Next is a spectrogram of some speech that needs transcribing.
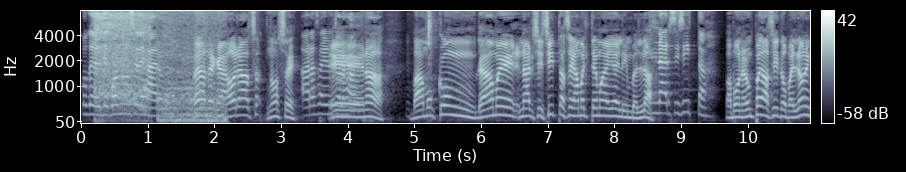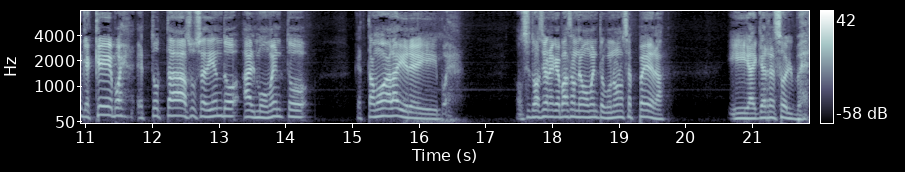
porque desde cuándo no se dejaron. Espérate, que ahora. No sé. Ahora salieron todos los Eh, audios. nada. Vamos con. Déjame. Narcisista se llama el tema de Yailin, ¿verdad? Narcisista. Para poner un pedacito, perdonen, que es que pues esto está sucediendo al momento que estamos al aire y pues son situaciones que pasan de momento que uno no se espera y hay que resolver.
